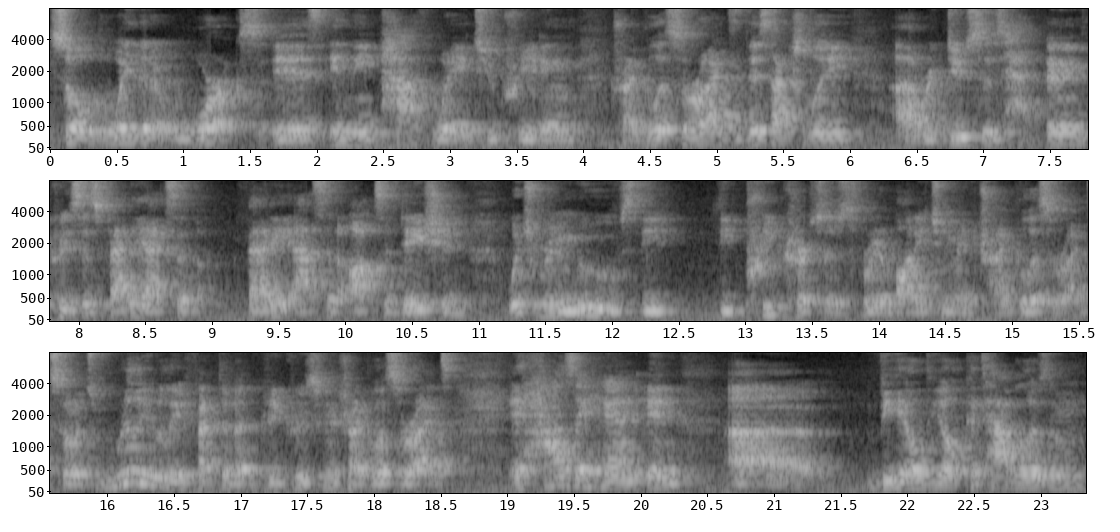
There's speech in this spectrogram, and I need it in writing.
So the way that it works is in the pathway to creating triglycerides, this actually uh, reduces and increases fatty acid, fatty acid oxidation, which removes the the precursors for your body to make triglycerides. So it's really, really effective at decreasing your triglycerides. It has a hand in uh, VLDL catabolism,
